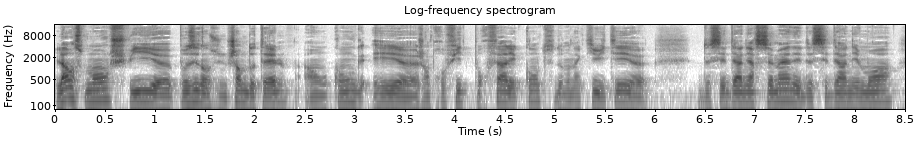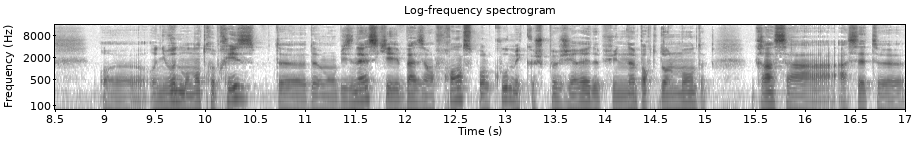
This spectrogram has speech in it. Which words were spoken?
Là, en ce moment, je suis posé dans une chambre d'hôtel à Hong Kong et j'en profite pour faire les comptes de mon activité de ces dernières semaines et de ces derniers mois au niveau de mon entreprise de, mon business qui est basé en France pour le coup, mais que je peux gérer depuis n'importe où dans le monde grâce à, cette, euh,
